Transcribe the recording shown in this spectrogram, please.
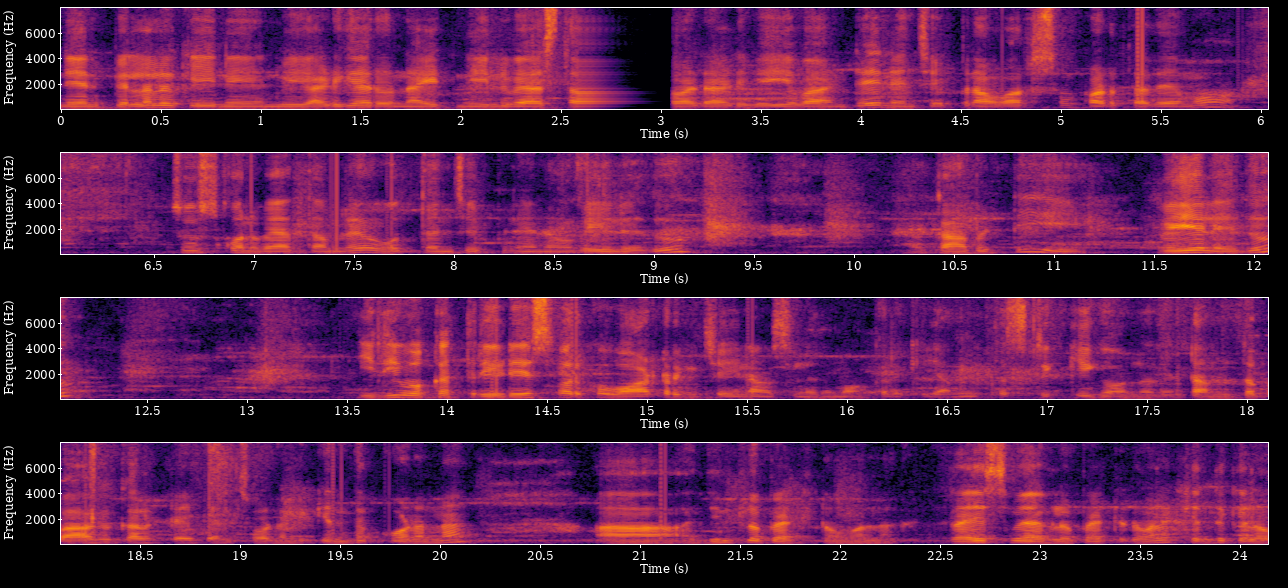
నేను పిల్లలకి నేను అడిగారు నైట్ నీళ్ళు వేస్తావా డాడీ? వేయవా? అంటే నేను చెప్పిన వర్షం పడుతుందేమో చూసుకొని వేద్దాంలే వద్దని చెప్పి నేను వేయలేదు. కాబట్టి వేయలేదు. ఇది ఒక త్రీ డేస్ వరకు వాటరింగ్ చేయని అవసరం లేదు మొక్కలకి. ఎంత స్టిక్కీగా ఉన్నదంటే అంత బాగా కలెక్ట్ అయిపోయింది చూడండి. కిందకు కూడా దీంట్లో పెట్టడం వల్ల రైస్ బ్యాగ్లో పెట్టడం వల్ల కిందకి ఇలా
